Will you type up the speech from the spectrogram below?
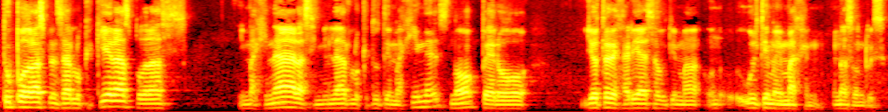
tú podrás pensar lo que quieras, podrás imaginar, asimilar lo que tú te imagines, ¿no? Pero yo te dejaría esa última, última imagen, una sonrisa.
